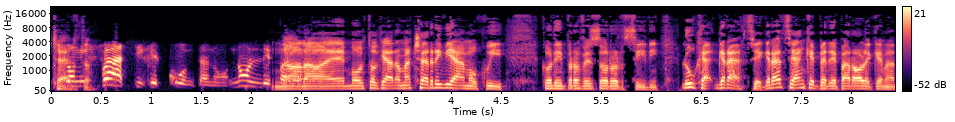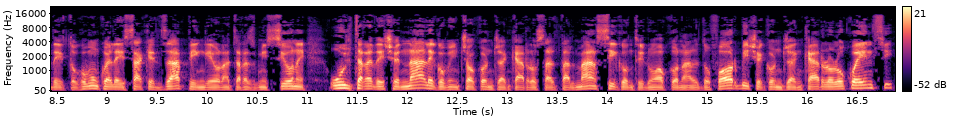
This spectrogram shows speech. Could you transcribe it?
Certo. Sono i fatti che contano, non le parole. No, no, è molto chiaro, ma ci arriviamo qui con il professor Orsini. Luca, grazie, grazie anche per le parole che mi ha detto. Comunque lei sa che Zapping è una trasmissione ultradecennale, cominciò con Giancarlo Saltalmassi, continuò con Aldo Forbice, con Giancarlo Loquenzi,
